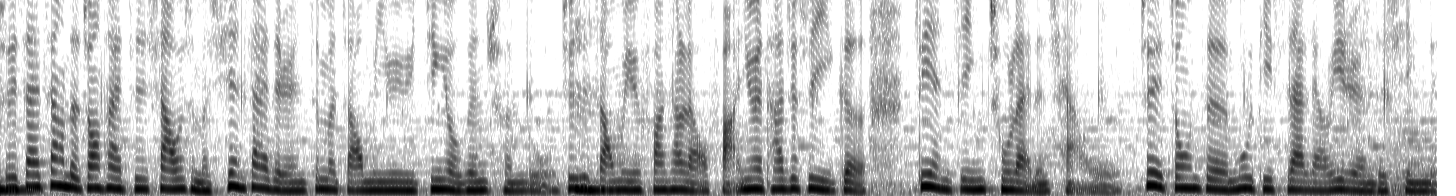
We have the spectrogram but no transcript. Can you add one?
所以在这样的状态之下，为什么现在的人这么着迷于精油跟纯露，就是着迷于芳香疗法？因为它就是一个炼金出来的产物，最终的目的是在疗愈人的心灵。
